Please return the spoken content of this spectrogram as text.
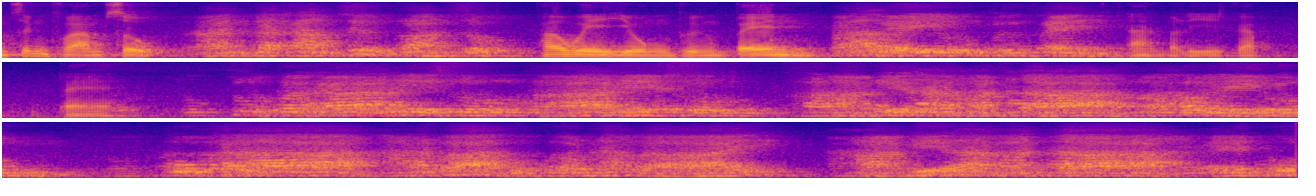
ำซึ่งความสุขอันกระทำซึ่งความสุขพระเวยุงพึงเป็นพระเวยุงพึงเป็น อ่านบาลีครับแปลสุขการีสุอานิสุอาภิรมันตาพระเวยุงบุคลาอันว่าบุคคลทั้งหลาย อาภิรมันตาเป็นผู้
